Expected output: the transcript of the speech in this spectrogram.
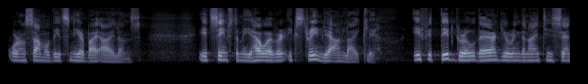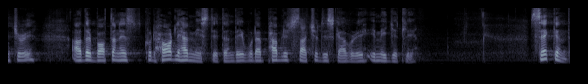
or on some of its nearby islands. It seems to me, however, extremely unlikely. If it did grow there during the 19th century, other botanists could hardly have missed it and they would have published such a discovery immediately. Second,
